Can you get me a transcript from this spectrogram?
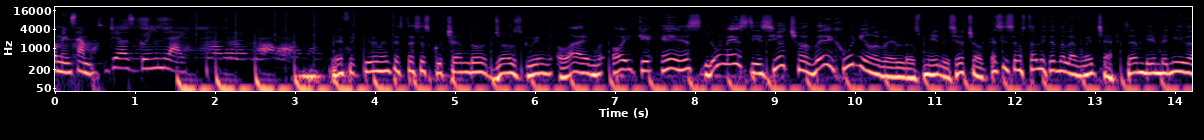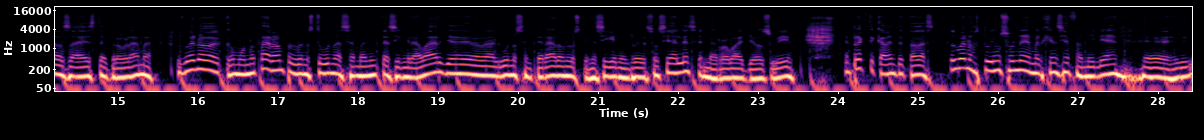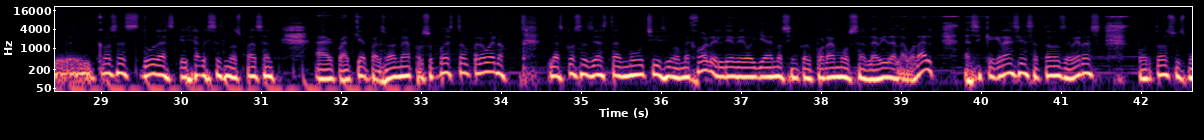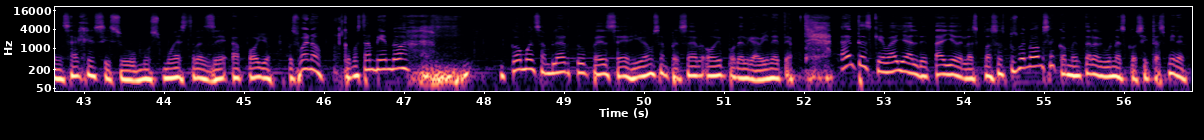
Comenzamos. Just Green Life. Efectivamente estás escuchando Just Green Live hoy que es lunes 18 de junio del 2018. Casi se me está olvidando la fecha. Sean bienvenidos a este programa. Pues bueno, como notaron, pues bueno, estuve una semanita sin grabar. Ya algunos se enteraron los que me siguen en redes sociales en arroba Green. En prácticamente todas. Pues bueno, tuvimos una emergencia familiar. Eh, cosas duras que ya a veces nos pasan a cualquier persona, por supuesto pero bueno, las cosas ya están muchísimo mejor. El día de hoy ya nos incorporamos a la vida laboral, así que gracias a todos de veras por todos sus mensajes y sus muestras de apoyo. Pues bueno, como están viendo, cómo ensamblar tu PC y vamos a empezar hoy por el gabinete. Antes que vaya al detalle de las cosas, pues bueno, vamos a comentar algunas cositas. Miren,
